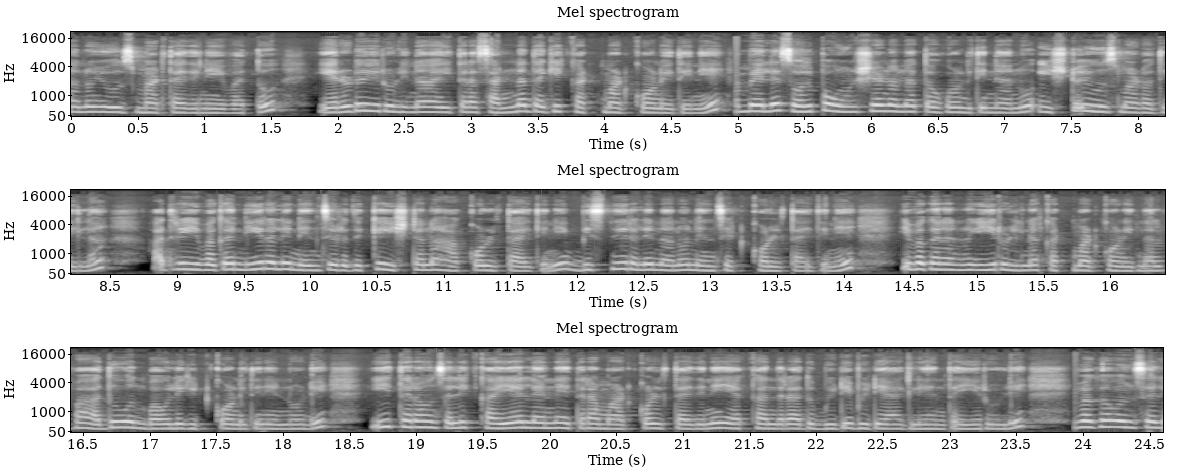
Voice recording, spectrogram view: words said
ನಾನು ಯೂಸ್ ಮಾಡ್ತಾ ಇದ್ದೀನಿ ಇವತ್ತು ಎರಡು ಈರುಳ್ಳಿನ ಈ ಥರ ಸಣ್ಣದಾಗಿ ಕಟ್ ಮಾಡ್ಕೊಂಡಿದ್ದೀನಿ ಆಮೇಲೆ ಸ್ವಲ್ಪ ಹುಣಸೆಹಣ್ಣನ್ನು ತೊಗೊಂಡಿದ್ದೀನಿ ನಾನು ಇಷ್ಟು ಯೂಸ್ ಮಾಡೋದಿಲ್ಲ ಆದರೆ ಇವಾಗ ನೀರಲ್ಲಿ ನೆನೆಸಿಡೋದಕ್ಕೆ ಇಷ್ಟನ್ನು ಹಾಕ್ಕೊಳ್ತಾ ಇದ್ದೀನಿ ಬಿಸಿನೀರಲ್ಲಿ ನಾನು ನೆನೆಸಿಟ್ಕೊಳ್ತಾ ಇದ್ದೀನಿ ಇವಾಗ ನಾನು ಈರುಳ್ಳಿನ ಕಟ್ ಮಾಡ್ಕೊಂಡಿದ್ನಲ್ವ ಅದು ಒಂದು ಬೌಲಿಗೆ ಇಟ್ಕೊಂಡಿದ್ದೀನಿ ನೋಡಿ ಈ ಥರ ಒಂದ್ಸಲಿ ಕೈಯಲ್ಲೇ ಈ ಥರ ಮಾಡ್ಕೊಳ್ತಾ ಇದ್ದೀನಿ ಯಾಕಂದರೆ ಅದು ಬಿಡಿ ಬಿಡಿ ಆಗಲಿ ಅಂತ ಈರುಳ್ಳಿ ಇವಾಗ ಒಂದ್ಸಲ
